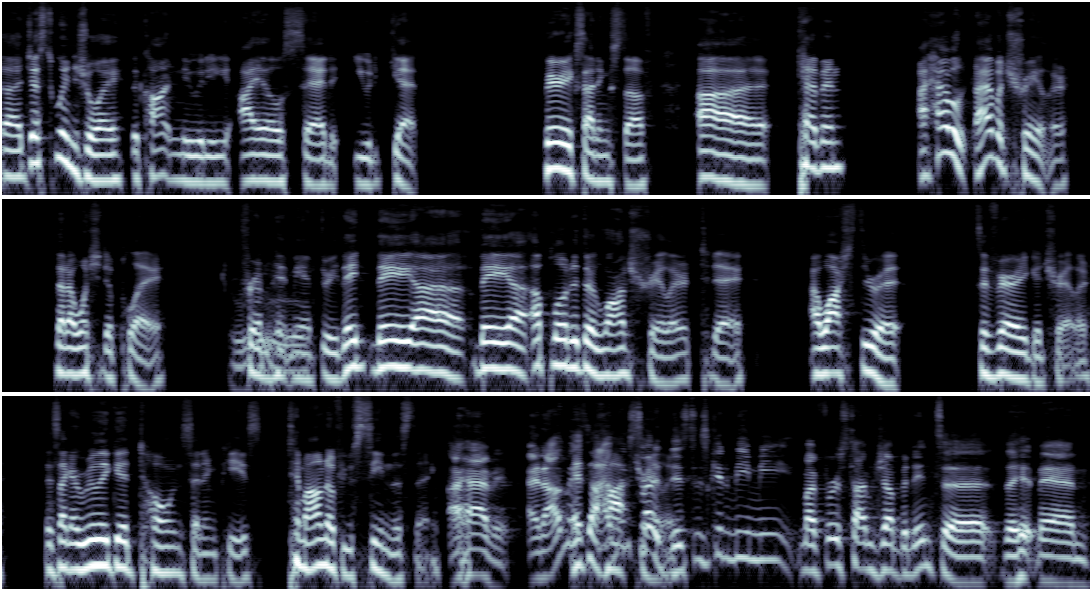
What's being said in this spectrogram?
uh, just to enjoy the continuity IO said you'd get. Very exciting stuff. Uh, Kevin, I have a I have a trailer that I want you to play from Ooh. Hitman 3. They they uh they uh, uploaded their launch trailer today. I watched through it. It's a very good trailer. It's like a really good tone setting piece. Tim, I don't know if you've seen this thing. I haven't, and I'm, It's a I'm hot excited. trailer. This is going to be me my first time jumping into the Hitman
